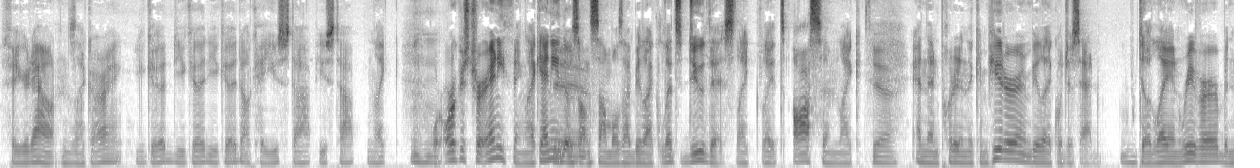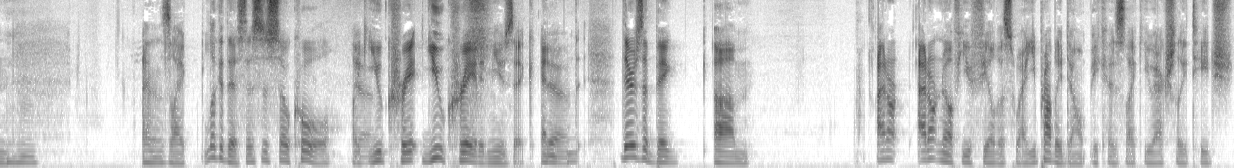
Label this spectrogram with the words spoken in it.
figured out and it's like all right you good you good you good okay you stop you stop and like or orchestra or anything like any of Mm-hmm. Those yeah. ensembles i'd be like let's do this like it's awesome like Yeah. and then put it in the computer and be like we'll just add delay and reverb and Mm-hmm. And it's like look at this this is so cool like Yeah. you create you created music and Yeah. th- there's a big um i don't i don't know if you feel this way you probably don't because like you actually teach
